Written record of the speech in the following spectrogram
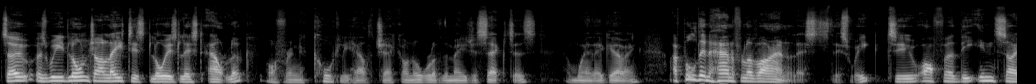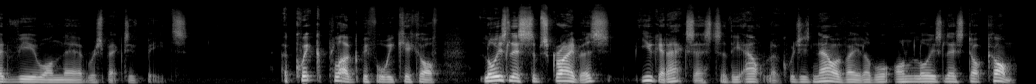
So, as we launch our latest Lloyd's List Outlook, offering a quarterly health check on all of the major sectors and where they're going, I've pulled in a handful of our analysts this week to offer the inside view on their respective beats. A quick plug before we kick off Lloyd's List subscribers you get access to the Outlook, which is now available on lloydslist.com.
